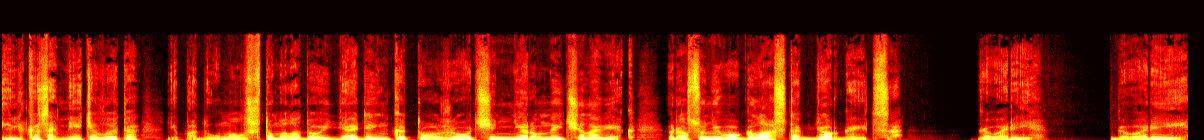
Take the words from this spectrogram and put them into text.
Илька заметил это и подумал, что молодой дяденька тоже очень нервный человек, раз у него глаз так дергается. «Говори, говори»,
